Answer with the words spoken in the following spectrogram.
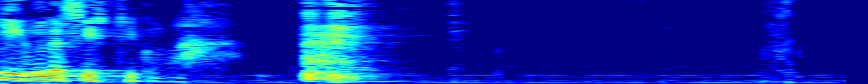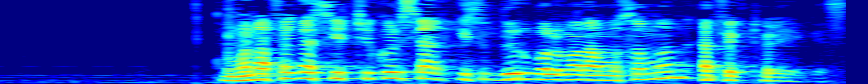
এইগুলা সৃষ্টি করা। মোনাফেকা সৃষ্টি করেছে আর কিছু দুর্বল মানা মুসলমান এফেক্ট হয়ে গেছে।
